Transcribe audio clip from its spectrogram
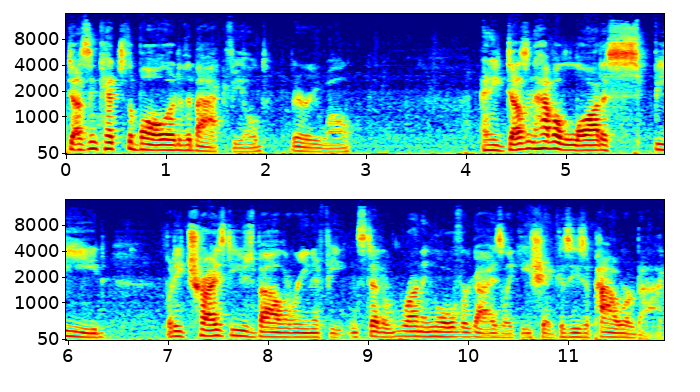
doesn't catch the ball out of the backfield very well, and he doesn't have a lot of speed. But he tries to use ballerina feet instead of running over guys like he should because he's a power back.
